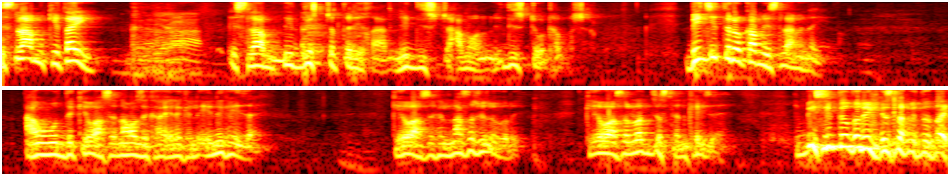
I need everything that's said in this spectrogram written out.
ইসলাম কি তাই? ইসলাম নির্দিষ্ট তরিকা, নির্দিষ্ট আমল, নির্দিষ্ট ওঠা বসা বিচিত্র কাম ইসলামে নাই। আমার মধ্যে কেউ আছে নামাজে খায়, এনে খেলে, এনে খেয়ে যায়। কেউ আছে খেলে নাচা শুরু করে। কেউ আছে লজ্জাস্থান খেয়ে যায়। বিচিত্র তরিকা ইসলামে তো নাই।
